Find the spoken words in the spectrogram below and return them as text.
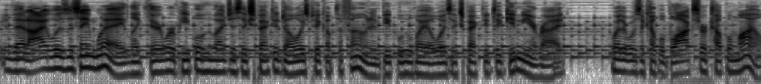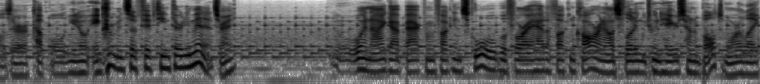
that I was the same way. Like there were people who I just expected to always pick up the phone and people who I always expected to give me a ride whether it was a couple blocks or a couple miles or a couple, you know, increments of 15, 30 minutes, right? When I got back from fucking school before I had a fucking car and I was floating between Hagerstown and Baltimore, like,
